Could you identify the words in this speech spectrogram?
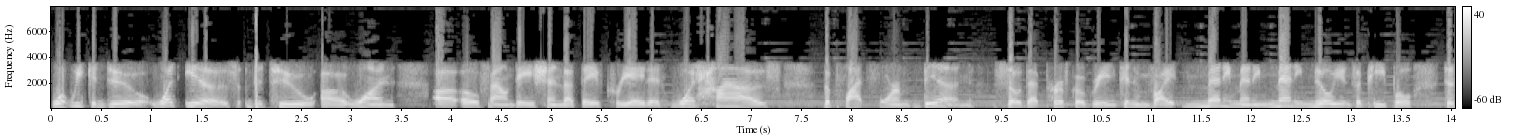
what we can do, what is the two uh, one uh, foundation that they've created, what has the platform been so that Perf Go Green can invite many, many, many millions of people to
